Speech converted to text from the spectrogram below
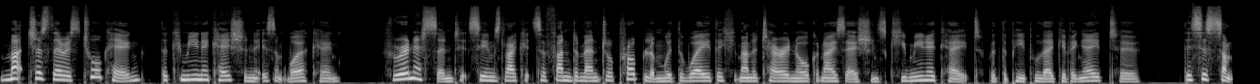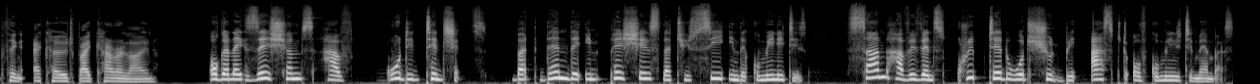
much as there is talking, the communication isn't working. For Innocent, it seems like it's a fundamental problem with the way the humanitarian organisations communicate with the people they're giving aid to. This is something echoed by Caroline. Organizations have good intentions, but then the impatience that you see in the communities Some have even scripted what should be asked of community members.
